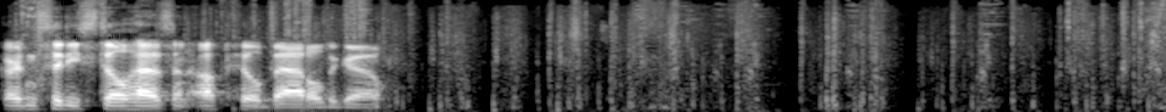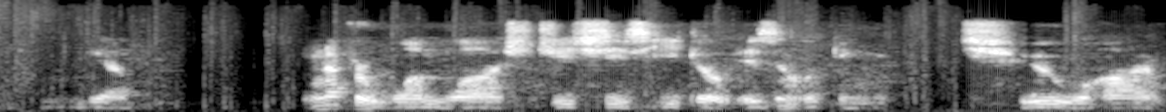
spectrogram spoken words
Garden City still has an uphill battle to go. Yeah. Even after one loss, GC's eco isn't looking too hot.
